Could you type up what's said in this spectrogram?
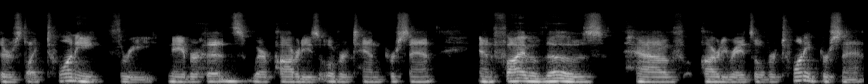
there's like 23 neighborhoods where poverty is over 10%, and five of those have poverty rates over 20%,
